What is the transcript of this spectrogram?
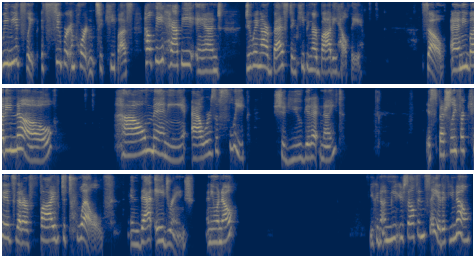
we need sleep. It's super important to keep us healthy, happy, and doing our best and keeping our body healthy. So anybody know how many hours of sleep should you get at night? Especially for kids that are 5 to 12 in that age range. Anyone know? You can unmute yourself and say it if you know.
